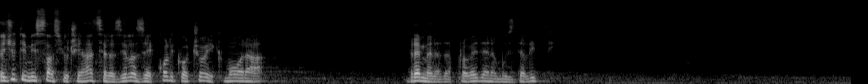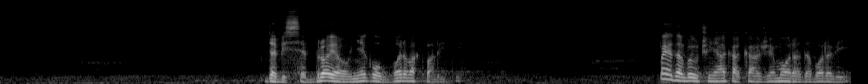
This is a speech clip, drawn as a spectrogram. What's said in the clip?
Međutim, islamski učenjaci razilaze koliko čovjek mora vremena da provede na muzdelifi. Da bi se brojao njegov boravak kvalitni. Pa jedan broj učenjaka kaže mora da boravi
